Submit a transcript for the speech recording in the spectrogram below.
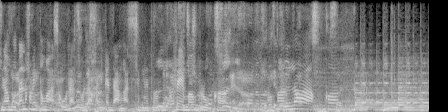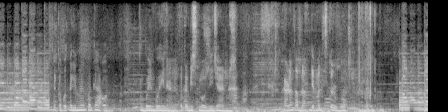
Naabutan na kami tunga sa oras, wala kami kadangat. Sige na to, crema bruca. Akala ka. Nagkapot na gano'n ng pagkaon. Ang buhin-buhin na. Pagka-beast mode ni Jana. Pero lang tabla, di ma-disturbo. Thank you.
